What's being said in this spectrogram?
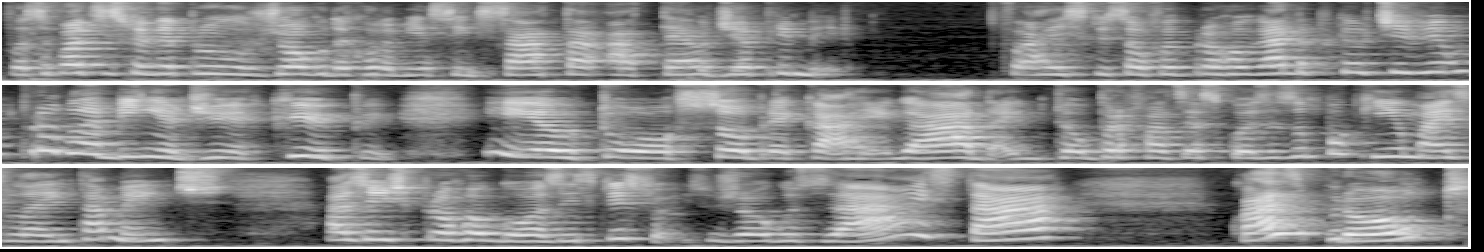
você pode se inscrever para o jogo da economia sensata até o dia 1 a inscrição foi prorrogada porque eu tive um probleminha de equipe e eu tô sobrecarregada, então para fazer as coisas um pouquinho mais lentamente, a gente prorrogou as inscrições. O jogo já está quase pronto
